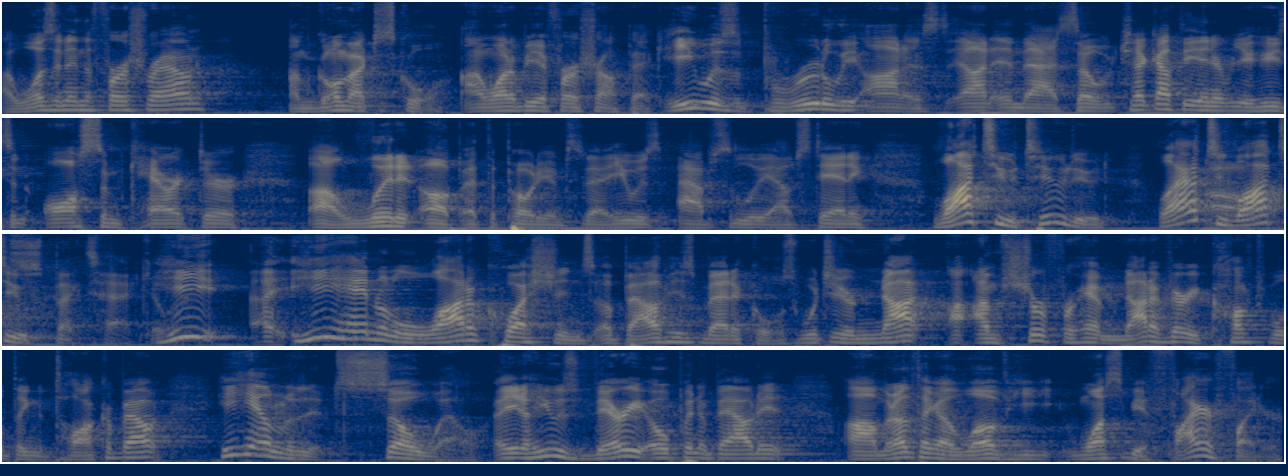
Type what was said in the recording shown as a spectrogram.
I wasn't in the first round. I'm going back to school. I want to be a first round pick. He was brutally honest in that. So check out the interview. He's an awesome character. Uh, lit it up at the podium today. He was absolutely outstanding. Latu, too, dude. Latu, Latu. spectacular. He uh, he handled a lot of questions about his medicals, which are not, I'm sure for him, not a very comfortable thing to talk about. He handled it so well. You know, he was very open about it. Um, another thing I love, he wants to be a firefighter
